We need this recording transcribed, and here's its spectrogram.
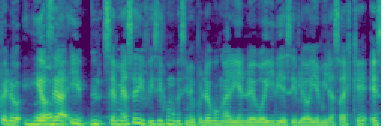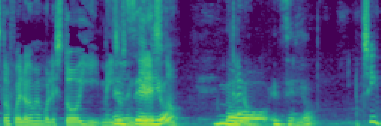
Pero, y o sea, y se me hace difícil como que si me peleo con alguien, luego ir y decirle, oye, mira, ¿sabes qué? Esto fue lo que me molestó y me hizo ¿En sentir serio? esto. No, Claro. ¿en serio? Sí.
